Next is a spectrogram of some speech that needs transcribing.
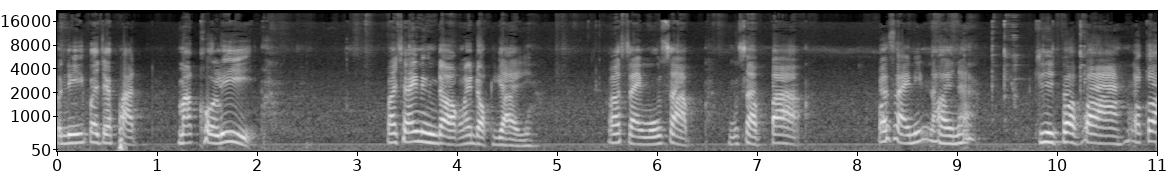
วันนี้ป้าจะผัดมัคโคลี่ป้าใช้หนึ่งดอกในดอกใหญ่ป้าใส่หมูสับ หมูสับป้าป้าใส่นิดหน่อยนะขีดปลาๆแล้วก็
